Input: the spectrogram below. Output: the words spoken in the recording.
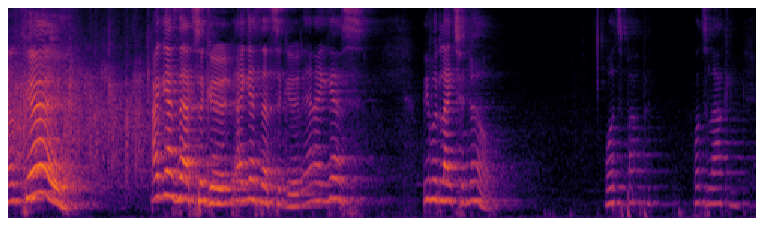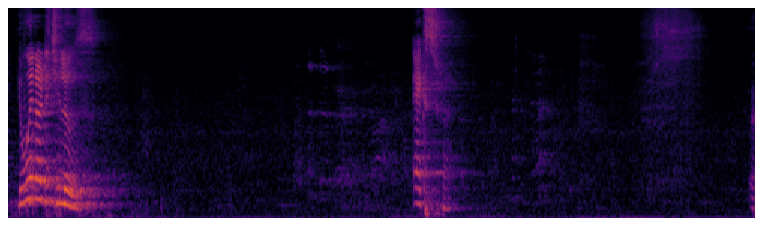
Okay. I guess that's a good. I guess that's a good. And I guess we would like to know what's popping, what's locking? You win or did you lose? Extra. Uh,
